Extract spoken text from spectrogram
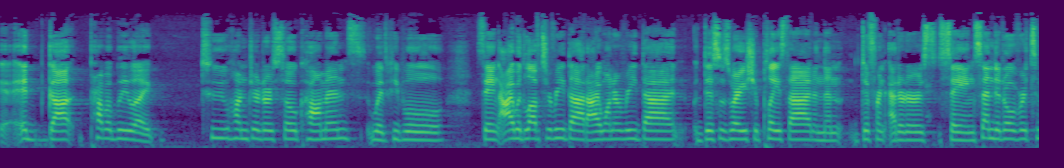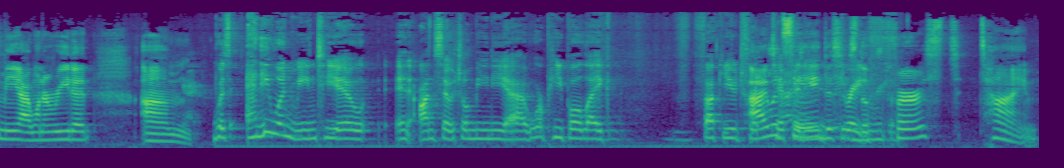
It got probably like 200 or so comments with people saying, I would love to read that. I want to read that. This is where you should place that. And then different editors saying, send it over to me. I want to read it. Um, Was anyone mean to you in, on social media? Were people like, fuck you, Tri- I would Tiffanie, say this is the first time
